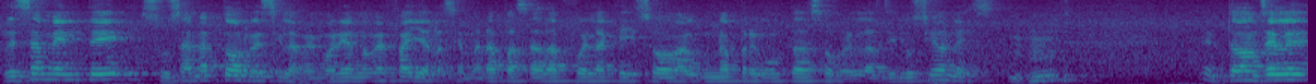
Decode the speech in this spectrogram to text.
precisamente Susana Torres, si la memoria no me falla, la semana pasada fue la que hizo alguna pregunta sobre las diluciones. Entonces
